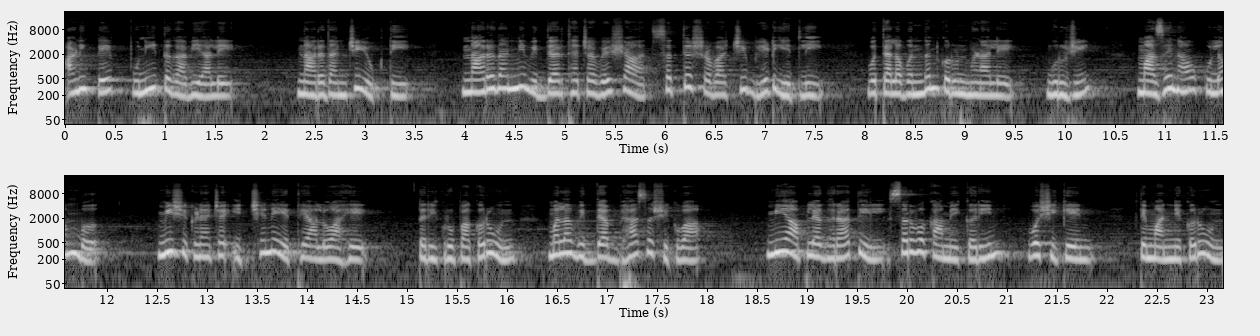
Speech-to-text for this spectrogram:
आणि ते पुनीत गावी आले. नारदांची युक्ती. नारदांनी विद्यार्थ्याच्या वेशात सत्यश्रवाची भेट घेतली. व त्याला वंदन करून म्हणाले गुरुजी माझे नाव कुलंब. मी शिकण्याच्या इच्छेने येथे आलो आहे. तरी कृपा करून मला विद्याभ्यास शिकवा. मी आपल्या घरातील सर्व कामे करीन व शिकेन. ते मान्य करून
